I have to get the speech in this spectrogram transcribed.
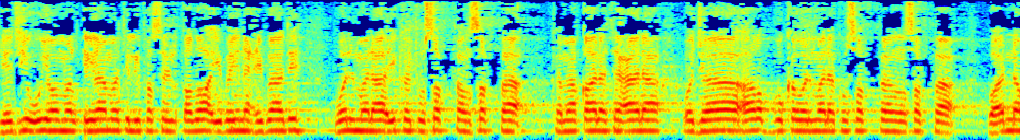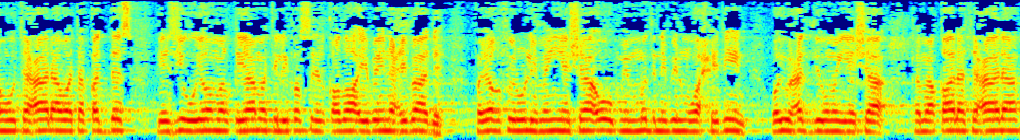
يجيء يوم القيامة لفصل القضاء بين عباده والملائكة صفا صفا. كما قال تعالى وجاء ربك والملك صفا صفا. وأنه تعالى وتقدس يجيء يوم القيامة لفصل القضاء بين عباده فيغفر لمن يشاء من مذنب الموحدين ويعذب من يشاء. كما قال تعالى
